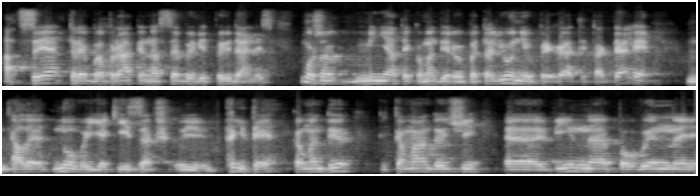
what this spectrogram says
А це треба брати на себе відповідальність. Можна міняти командирів батальйонів, бригад і так далі. Але новий, який е, прийде командир, командуючий, е, він е, повинен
